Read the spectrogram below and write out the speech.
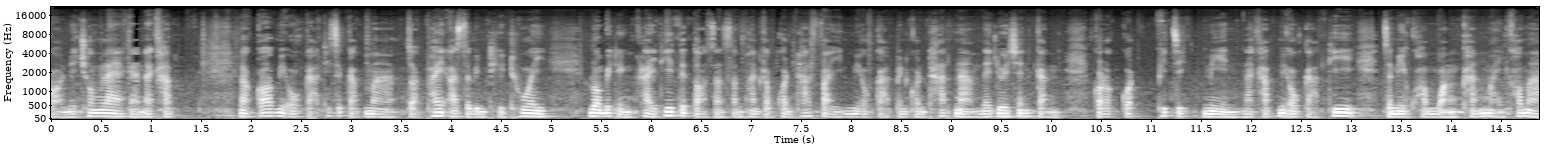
ก่อนในช่วงแรกนะครับ แล้วก็มีโอกาสที่จะกลับมาจากไพ่อัศวินถือถ้วย รวมไปถึงใครที่ติดต่อสารสัมพันธ์กับคนธาตุไฟ มีโอกาสเป็นคนธาตุน้ำได้ด้วยเช่นกัน กรกฎพิจิกมีนนะครับมีโอกาสที่จะมีความหวังครั้งใหม่เข้ามา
